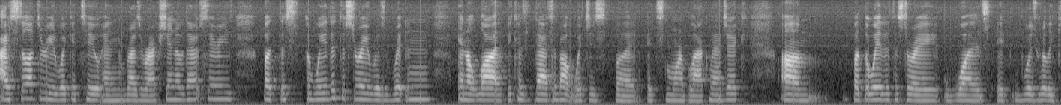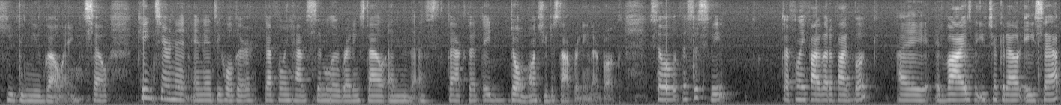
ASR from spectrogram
I still have to read Wicked 2 and Resurrection of that series, but this the way that the story was written and a lot because that's about witches, but it's more black magic. Um, but the way that the story was, it was really keeping you going. So Cate Tiernan and Nancy Holder definitely have similar writing style and the fact that they don't want you to stop reading their book. So this is Sweep. Definitely 5 out of 5 book. I advise that you check it out ASAP.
